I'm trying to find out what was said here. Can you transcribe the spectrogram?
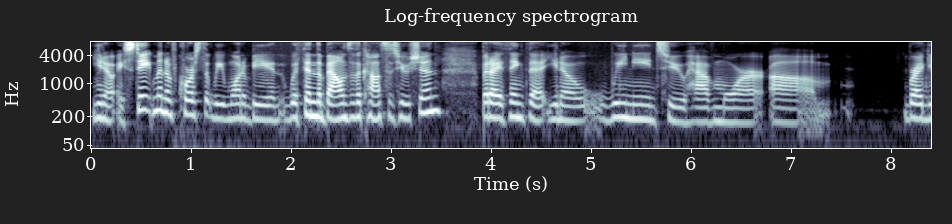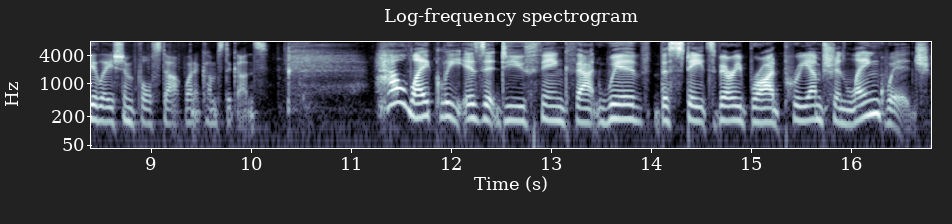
you know a statement, of course, that we want to be in, within the bounds of the Constitution, but I think that you know we need to have more um, regulation, full stop, when it comes to guns. How likely is it, do you think, that with the state's very broad preemption language,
